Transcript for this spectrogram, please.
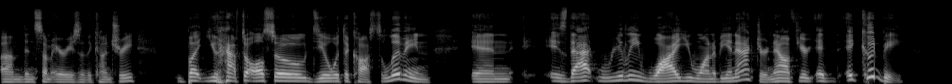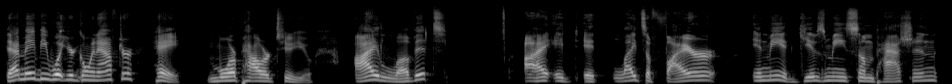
um, than some areas of the country but you have to also deal with the cost of living and is that really why you want to be an actor? Now if you're it, it could be. That may be what you're going after. Hey more power to you. I love it. I it it lights a fire in me it gives me some passion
